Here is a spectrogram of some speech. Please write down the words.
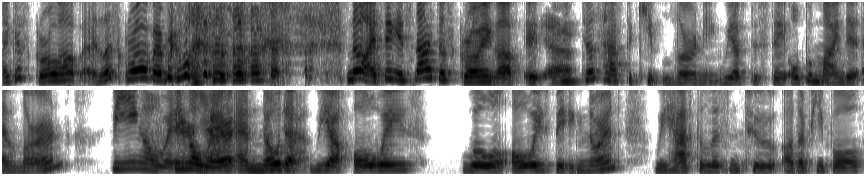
i guess grow up Uh, let's grow up everyone no i think it's not just growing up it, Yeah. we just have to keep learning we have to stay open-minded and learn being aware being aware yeah. and know that Yeah. we are always we will always be ignorant we have to listen to other people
